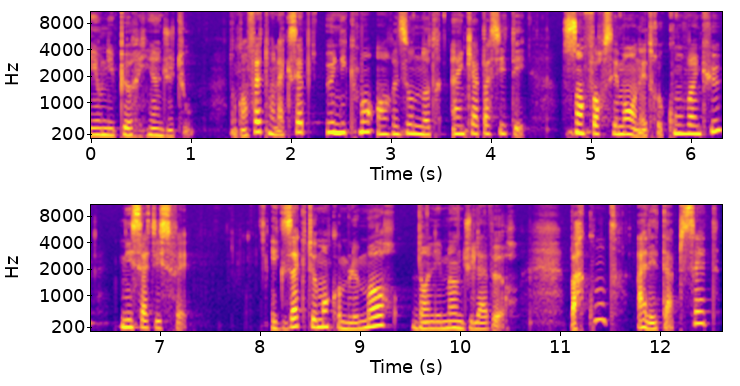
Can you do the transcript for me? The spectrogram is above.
et on n'y peut rien du tout. Donc en fait, on accepte uniquement en raison de notre incapacité, sans forcément en être convaincu ni satisfait. Exactement comme le mort dans les mains du laveur. Par contre, à l'étape 7,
